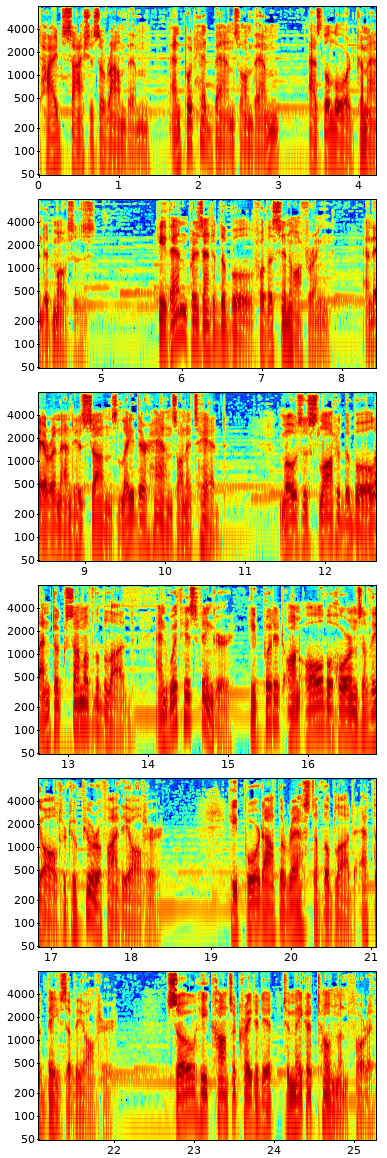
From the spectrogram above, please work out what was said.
tied sashes around them, and put headbands on them, as the Lord commanded Moses. He then presented the bull for the sin offering, and Aaron and his sons laid their hands on its head. Moses slaughtered the bull and took some of the blood, and with his finger he put it on all the horns of the altar to purify the altar. He poured out the rest of the blood at the base of the altar. So he consecrated it to make atonement for it.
